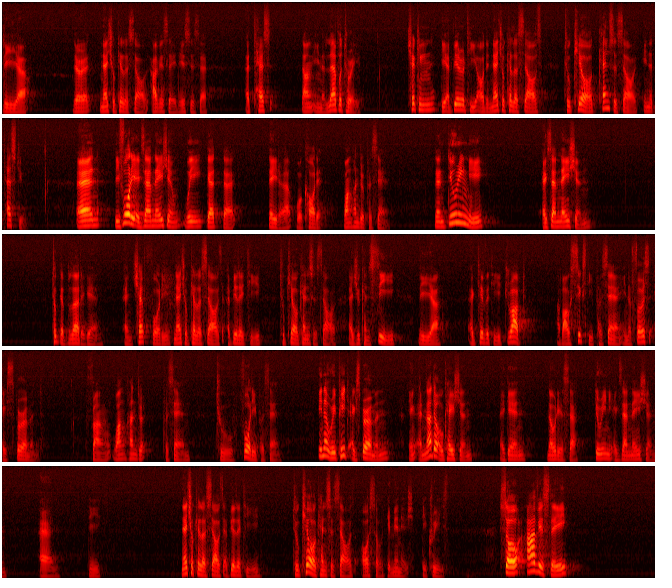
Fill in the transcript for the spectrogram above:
the, uh, the natural killer cell. Obviously, this is a, a test done in a laboratory, checking the ability of the natural killer cells to kill cancer cells in the test tube. And before the examination, we get the data, we'll call it 100%. Then during the examination, took the blood again and check for the natural killer cells' ability to kill cancer cells. As you can see, the uh, activity dropped about 60% in the first experiment from 100% to 40%. In a repeat experiment, in another occasion, again, notice that during the examination, and the natural killer cells' ability to kill cancer cells also diminished, decreased. So obviously,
